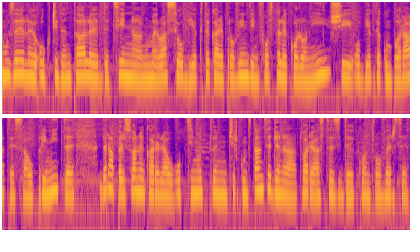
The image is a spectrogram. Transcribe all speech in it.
Muzeele occidentale dețin numeroase obiecte care provin din fostele colonii și obiecte cumpărate sau primite de la persoane care le-au obținut în circumstanțe generatoare astăzi de controverse.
